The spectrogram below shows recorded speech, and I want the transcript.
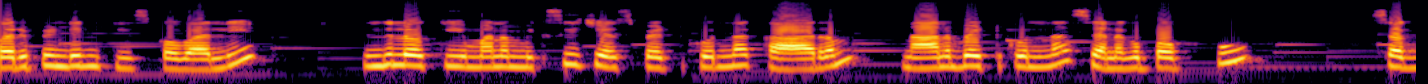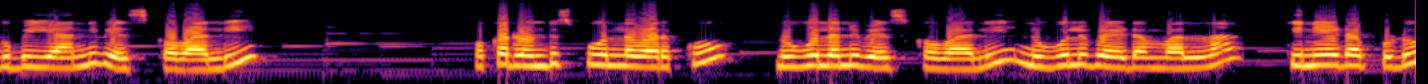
వరిపిండిని తీసుకోవాలి. ఇందులోకి మనం మిక్సీ చేసి పెట్టుకున్న కారం నానబెట్టుకున్న శనగపప్పు సగ్గుబియ్యాన్ని వేసుకోవాలి. ఒక రెండు స్పూన్ల వరకు నువ్వులని వేసుకోవాలి. నువ్వులు వేయడం వలన తినేటప్పుడు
